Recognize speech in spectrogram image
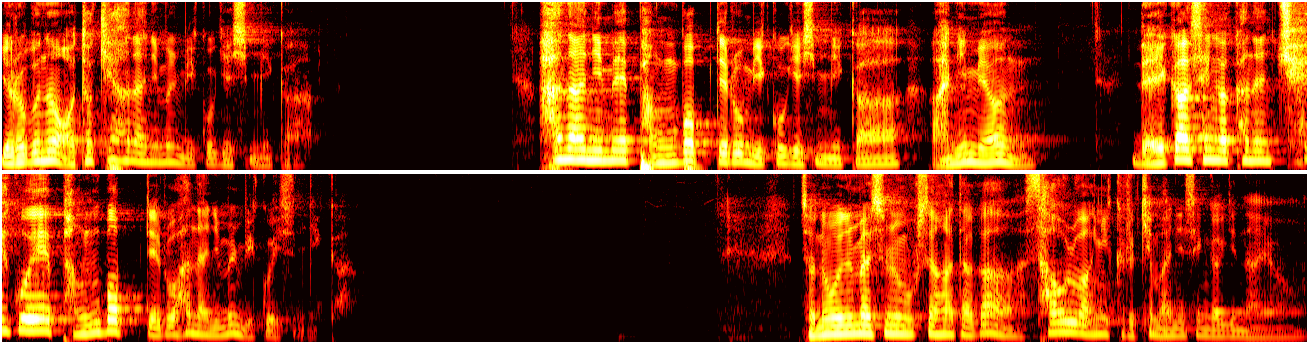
여러분은 어떻게 하나님을 믿고 계십니까? 하나님의 방법대로 믿고 계십니까? 아니면 내가 생각하는 최고의 방법대로 하나님을 믿고 있습니까? 저는 오늘 말씀을 묵상하다가 사울 왕이 그렇게 많이 생각이 나요.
